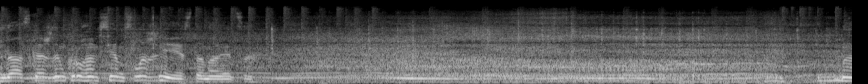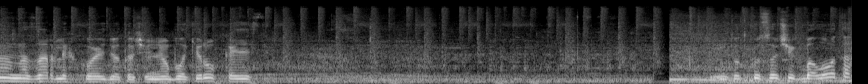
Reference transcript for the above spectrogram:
Да, с каждым кругом всем сложнее становится. Назар легко идет, очень у него блокировка есть. Тут кусочек болота.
